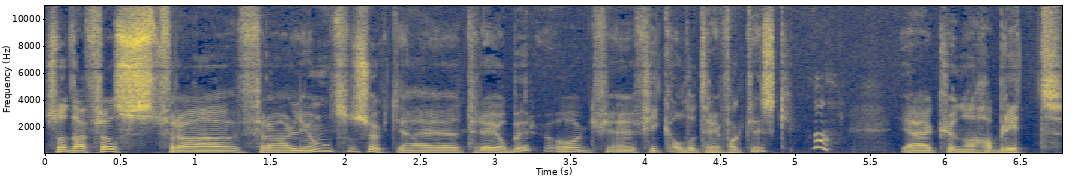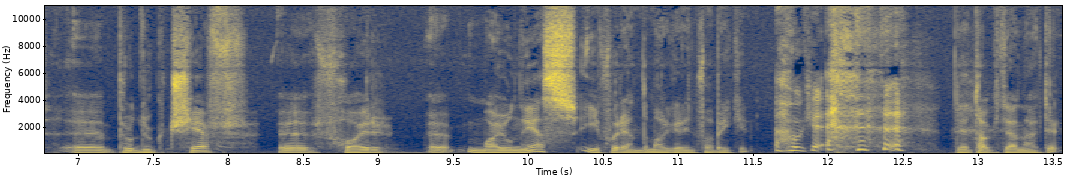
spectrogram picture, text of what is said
Så derfra, fra, fra Lyon, så søkte jeg tre jobber, og fikk alle tre, faktisk. Jeg kunne ha blitt eh, produktsjef eh, for eh, majones i Forente Margarinfabrikker. Okay. Det takket jeg nei til.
